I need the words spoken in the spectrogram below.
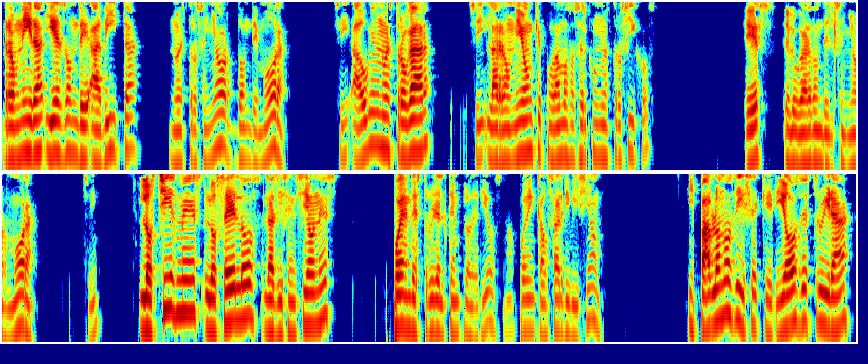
reunida y es donde habita nuestro Señor, donde mora. ¿sí? Aún en nuestro hogar, ¿sí? la reunión que podamos hacer con nuestros hijos es el lugar donde el Señor mora. ¿sí? Los chismes, los celos, las disensiones pueden destruir el templo de Dios, ¿no? pueden causar división. Y Pablo nos dice que Dios destruirá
